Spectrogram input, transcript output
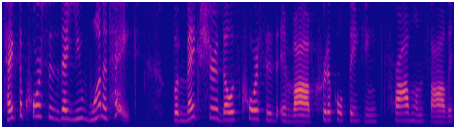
Take the courses that you want to take but make sure those courses involve critical thinking, problem solving,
